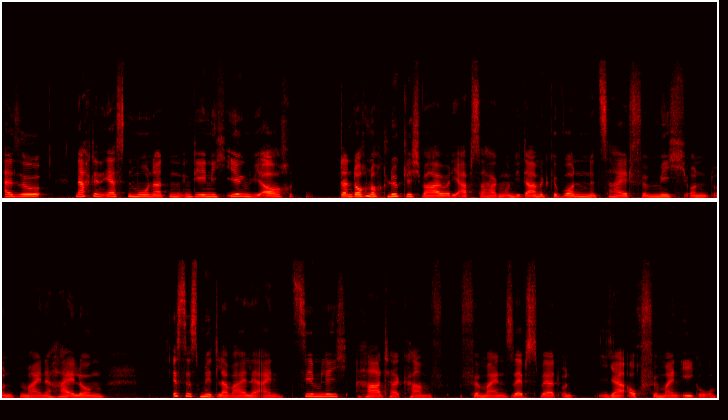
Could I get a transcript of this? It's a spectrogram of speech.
also nach den ersten Monaten, in denen ich irgendwie auch dann doch noch glücklich war über die Absagen und die damit gewonnene Zeit für mich und, und meine Heilung, ist es mittlerweile ein ziemlich harter Kampf für meinen Selbstwert und ja auch für mein Ego.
